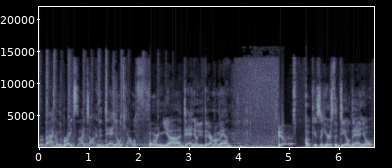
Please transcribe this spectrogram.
we're back on the bright side talking to Daniel in California. Daniel, you there, my man? Yep. Okay, so here's the deal, Daniel.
